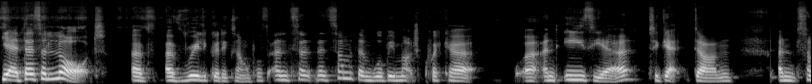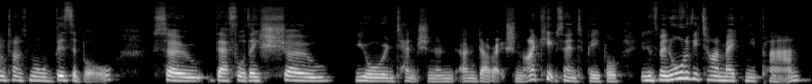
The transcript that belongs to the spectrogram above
Yeah, there's a lot of, of really good examples, and so, then some of them will be much quicker uh, and easier to get done and sometimes more visible. So, therefore, they show your intention and, and direction. I keep saying to people, you can spend all of your time making your plan,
